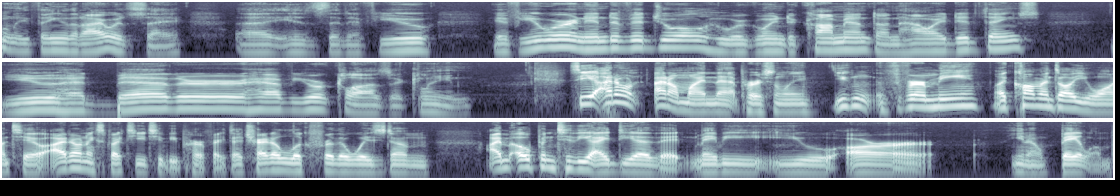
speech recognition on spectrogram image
only thing that I would say uh, is that if you if you were an individual who were going to comment on how I did things, you had better have your closet clean. See, I don't I don't mind that personally. You can for me, like comment all you want to. I don't expect you to be perfect. I try to look for the wisdom. I'm open to the idea that maybe you are, you know, Balaam.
